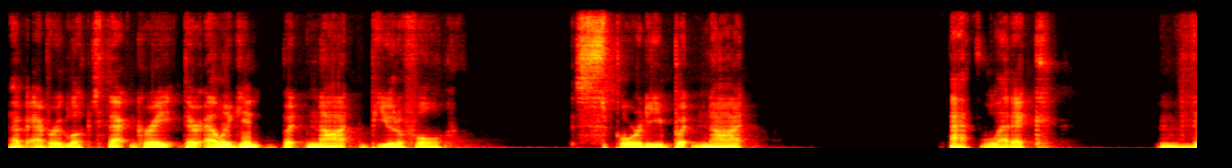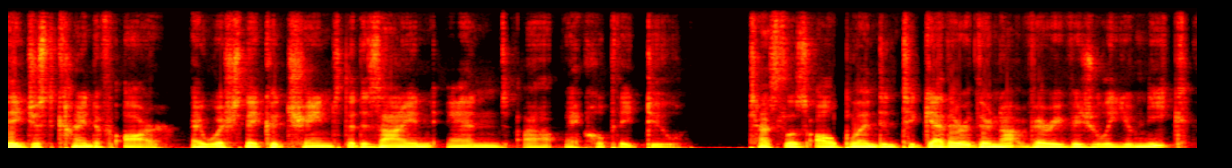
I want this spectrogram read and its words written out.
have ever looked that great. They're elegant, but not beautiful. Sporty, but not athletic. They just kind of are. I wish they could change the design, and uh, I hope they do. Teslas all blend in together. They're not very visually unique.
